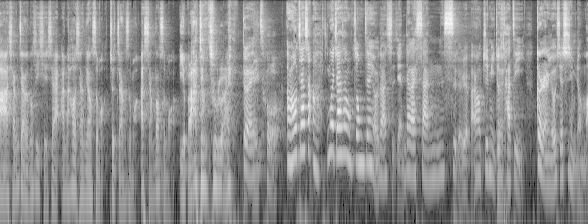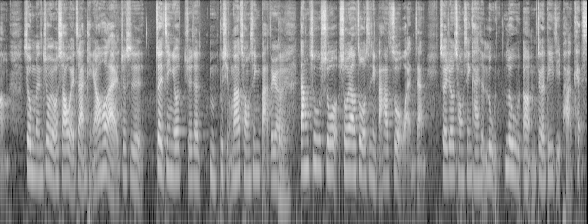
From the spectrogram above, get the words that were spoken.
把想讲的东西写下来啊，然后想讲什么就讲什么啊，想到什么也把它 讲出来。对，没错啊。然后加上啊，因为加上中间有一段时间，大概三四个月吧，然后 Jimmy 就是他自己个人有一些事情比较忙，所以我们就有稍微暂停。然后后来就是最近又觉得嗯不行，我们要重新把这个当初说说要做的事情把它做完，这样，所以就重新开始录录嗯这个第一集 Podcast。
